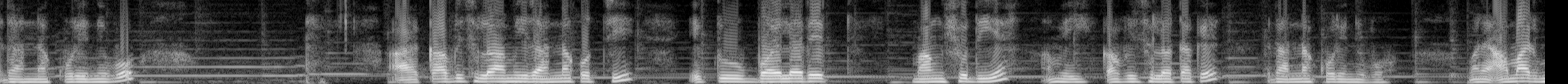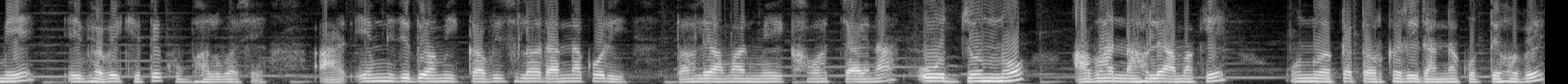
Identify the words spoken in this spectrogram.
রান্না করে নেব। আর কাবরি ছোলা আমি রান্না করছি একটু ব্রয়লারের মাংস দিয়ে আমি কাবরি ছোলাটাকে রান্না করে নেব। মানে আমার মেয়ে এইভাবে খেতে খুব ভালোবাসে। আর এমনি যদি আমি কাবরি ছোলা রান্না করি, তাহলে আমার মেয়ে খাওয়ার চায় না। ওর জন্য আবার না হলে আমাকে অন্য একটা তরকারি রান্না করতে হবে।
